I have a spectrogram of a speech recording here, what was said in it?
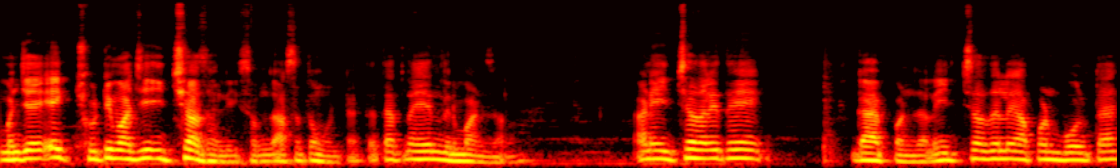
म्हणजे एक छोटी माझी इच्छा झाली समजा असं तो म्हणतात. तर त्यातनं हे निर्माण झालं. आणि इच्छा झाली ते गायब पण झालं. इच्छा झाली आपण बोलताय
